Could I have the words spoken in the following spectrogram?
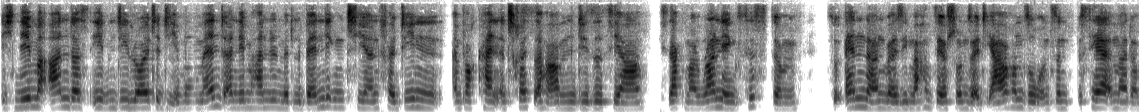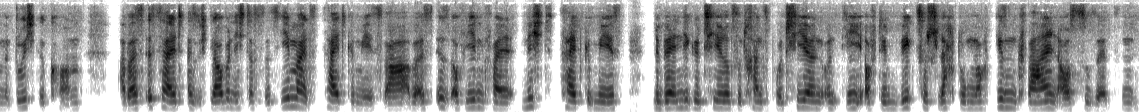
ich nehme an, dass eben die Leute, die im Moment an dem Handel mit lebendigen Tieren verdienen, einfach kein Interesse haben, dieses Jahr, ich sag mal, Running System zu ändern, weil sie machen es ja schon seit Jahren so und sind bisher immer damit durchgekommen. Aber es ist halt, also ich glaube nicht, dass das jemals zeitgemäß war, aber es ist auf jeden Fall nicht zeitgemäß, lebendige Tiere zu transportieren und die auf dem Weg zur Schlachtung noch diesen Qualen auszusetzen.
